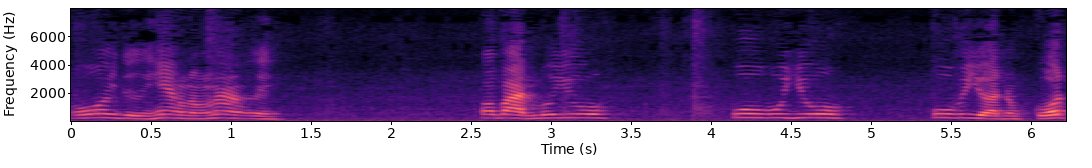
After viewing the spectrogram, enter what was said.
โอ้ยดื้อแห้งน้องนางเอ้ยพอบ้านบุยูปูบุยูปูไปหยอดน้ำกรด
